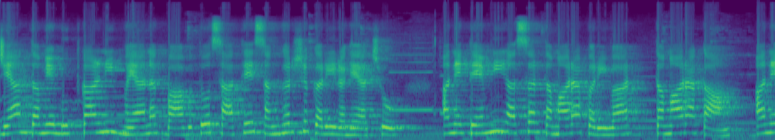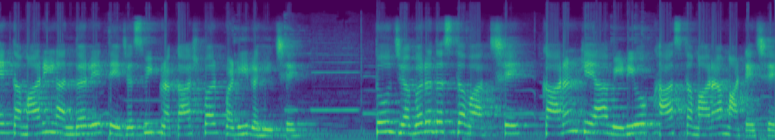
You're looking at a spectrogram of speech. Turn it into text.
જ્યાં તમે ભૂતકાળની ભયાનક બાબતો સાથે સંઘર્ષ કરી રહ્યા છો અને તેમની અસર તમારા પરિવાર, તમારા કામ અને તમારી અંદર તેજસ્વી પ્રકાશ પર પડી રહી છે? તો જબરદસ્ત વાત છે, કારણ કે આ વીડિયો ખાસ તમારા માટે છે.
